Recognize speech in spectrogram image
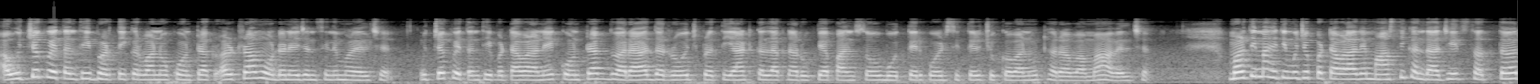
આ ઉચ્ચક વેતનથી ભરતી કરવાનો કોન્ટ્રાક્ટ અલ્ટ્રા મોડર્ન એજન્સીને મળેલ છે. ઉચ્ચક વેતનથી પટ્ટાવાળાને કોન્ટ્રાક્ટ દ્વારા દરરોજ પ્રતિ આઠ કલાકના રૂપિયા પાંચસો બોતેર પોઈન્ટ સિત્તેર ચૂકવવાનું ઠરાવવામાં આવેલ છે. મળતી માહિતી મુજબ પટ્ટાવાળાને માસિક અંદાજિત સત્તર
